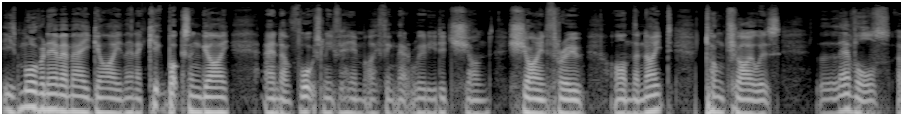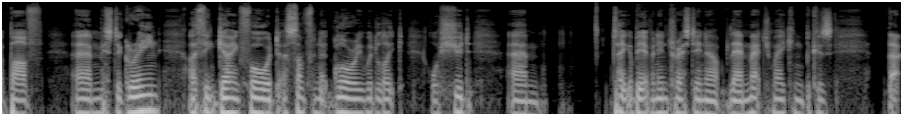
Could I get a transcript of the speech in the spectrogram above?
He's more of an MMA guy than a kickboxing guy, and unfortunately for him, I think that really did shine, shine through on the night. Tong Chai was levels above uh, Mr. Greene. I think going forward, uh, something that Glory would like or should um, take a bit of an interest in uh, their matchmaking because that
